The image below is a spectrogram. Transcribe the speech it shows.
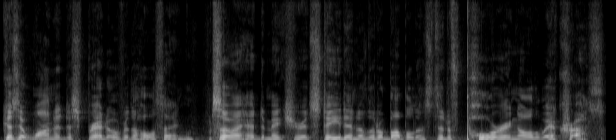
because it wanted to spread over the whole thing. So I had to make sure it stayed in a little bubble instead of pouring all the way across.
